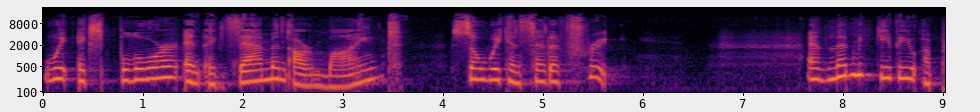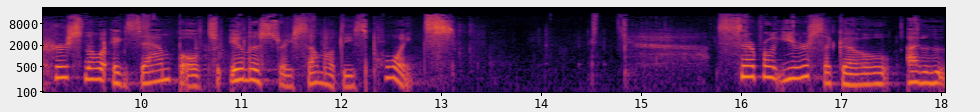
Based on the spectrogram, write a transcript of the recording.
we explore and examine our mind so we can set it free. And let me give you a personal example to illustrate some of these points. Several years ago, I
